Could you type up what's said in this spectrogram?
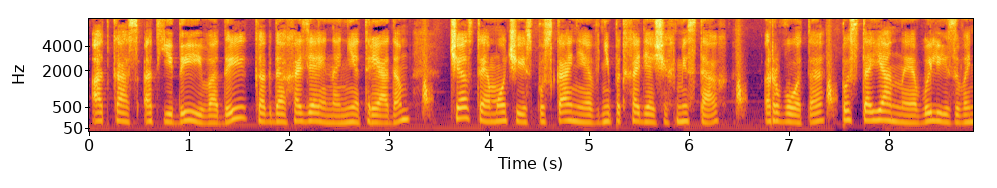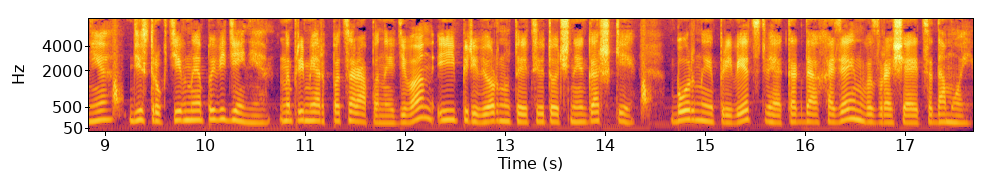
отказ от еды и воды, когда хозяина нет рядом, частое мочеиспускание в неподходящих местах, рвота, постоянное вылизывание, деструктивное поведение, например, поцарапанный диван и перевернутые цветочные горшки, бурные приветствия, когда хозяин возвращается домой.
